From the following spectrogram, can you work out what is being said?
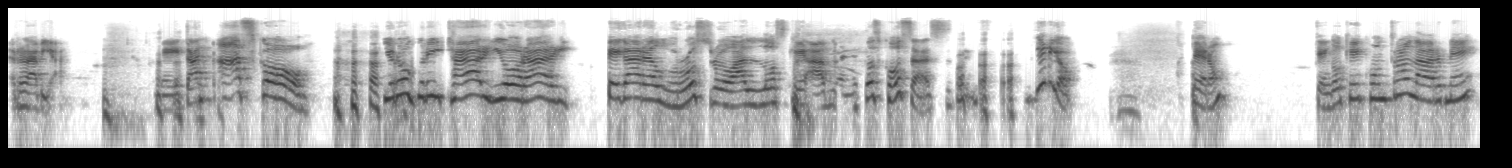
rabia. Me dan asco. Quiero gritar, llorar y pegar el rostro a los que hablan estas cosas. En serio. Pero tengo que controlarme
